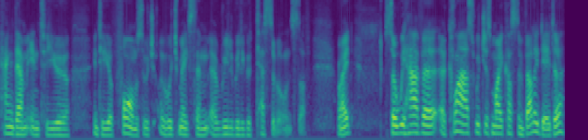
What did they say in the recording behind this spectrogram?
hang them into your into your forms, which which makes them uh, really really good testable and stuff, right? So we have a, a, class which is my custom validator,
